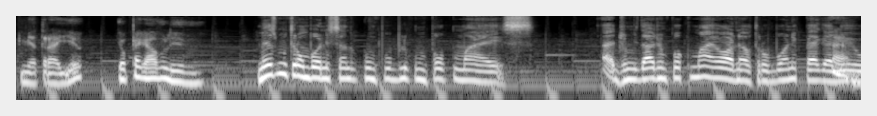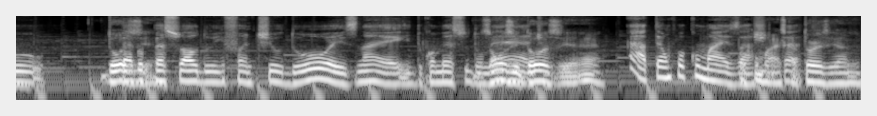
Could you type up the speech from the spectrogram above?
que me atraía, eu pegava o livro. Mesmo o trombone sendo para um público um pouco mais. É, de uma idade um pouco maior, né? O trombone pega ali É, o. 12, Pega o pessoal do infantil 2, né? E do começo do uns 11, médio. 12, é, É, até um pouco mais, um pouco acho. mais, até. 14 anos.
